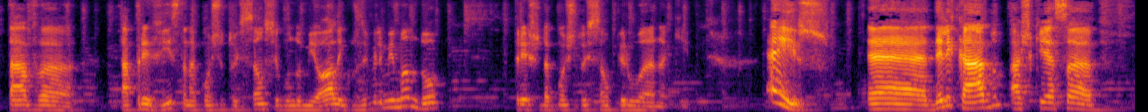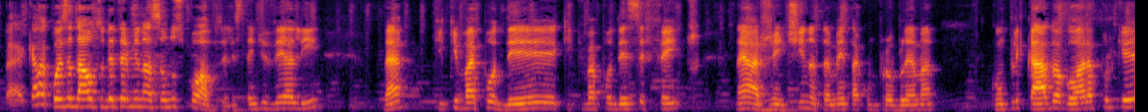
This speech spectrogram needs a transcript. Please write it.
estava tá prevista na Constituição, segundo Miola, inclusive ele me mandou trecho da Constituição peruana aqui. É isso. É delicado, acho que essa aquela coisa da autodeterminação dos povos. Eles têm de ver ali né? O que, que vai poder, que, que vai poder ser feito? Né? A Argentina também está com um problema complicado agora, porque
